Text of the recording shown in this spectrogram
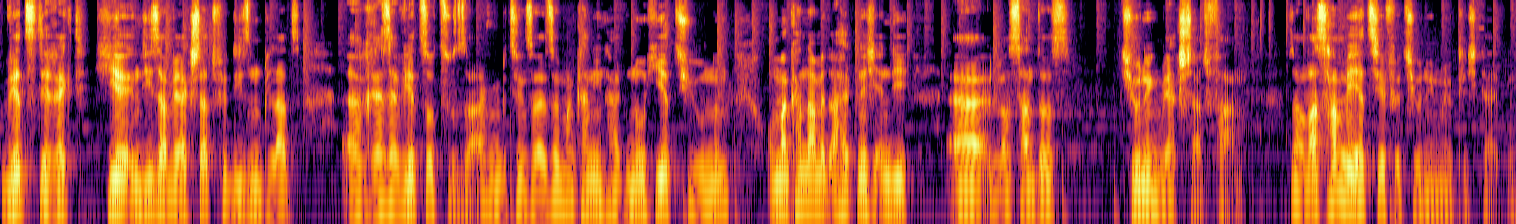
wird es direkt hier in dieser Werkstatt für diesen Platz äh, reserviert sozusagen, beziehungsweise man kann ihn halt nur hier tunen und man kann damit halt nicht in die äh, Los Santos Tuning-Werkstatt fahren. So, was haben wir jetzt hier für Tuning-Möglichkeiten?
